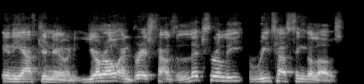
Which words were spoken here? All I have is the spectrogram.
in the afternoon. Euro and British pounds literally retesting the lows.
